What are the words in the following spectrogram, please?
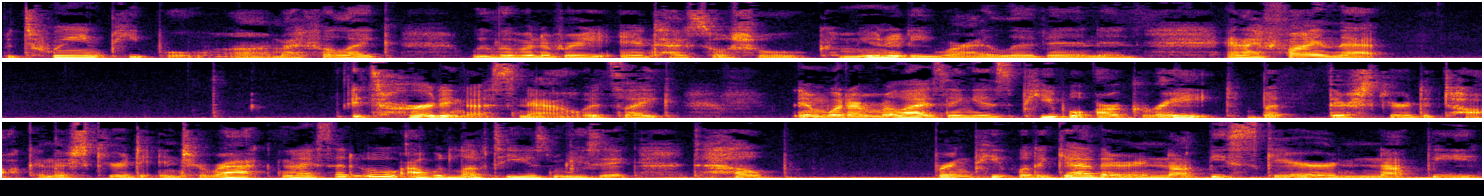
between people. Um, I feel like we live in a very antisocial community where I live in, and and I find that it's hurting us now. It's like and what I'm realizing is people are great, but they're scared to talk and they're scared to interact. And I said, Ooh, I would love to use music to help bring people together and not be scared and not be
